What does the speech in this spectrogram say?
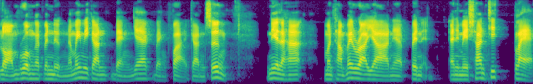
หลอมรวมกันเป็นหนึ่งนะไม่มีการแบ่งแยกแบ่งฝ่ายกัน ซึ่งนี่แหละฮะ มันทำให้รายาเนี่ยเป็นแอนิเมชันที่แปลก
